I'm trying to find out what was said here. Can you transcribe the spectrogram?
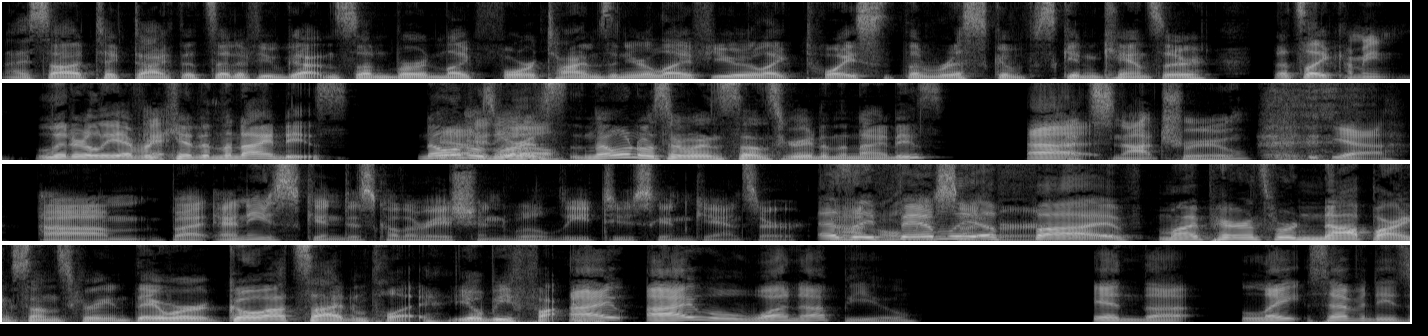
I saw a TikTok that said if you've gotten sunburned like four times in your life, you're like twice the risk of skin cancer. That's like I mean, literally every I- kid in the '90s. No one was wearing well- no one was wearing sunscreen in the '90s. Uh, that's not true. yeah. Um, but any skin discoloration will lead to skin cancer. As a only family of five, my parents were not buying sunscreen. They were go outside and play. You'll be fine. I, I will one up you. In the late 70s,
